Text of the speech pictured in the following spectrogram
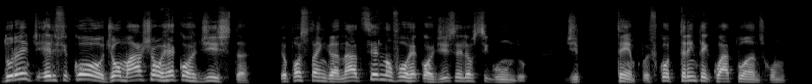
durante ele ficou John Marshall recordista. Eu posso estar enganado, se ele não for o recordista, ele é o segundo de tempo. Ele ficou 34 anos como,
